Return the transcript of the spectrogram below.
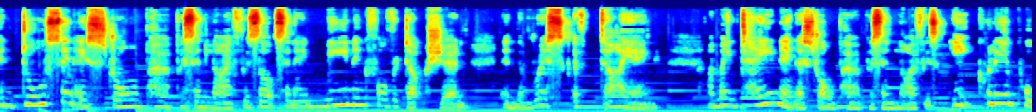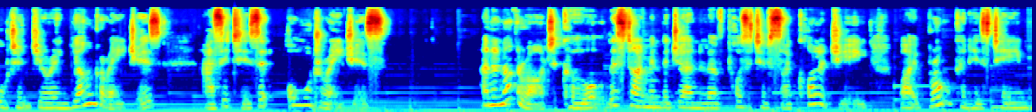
Endorsing a strong purpose in life results in a meaningful reduction in the risk of dying. And maintaining a strong purpose in life is equally important during younger ages as it is at older ages. And another article, this time in the Journal of Positive Psychology by Bronk and his team,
